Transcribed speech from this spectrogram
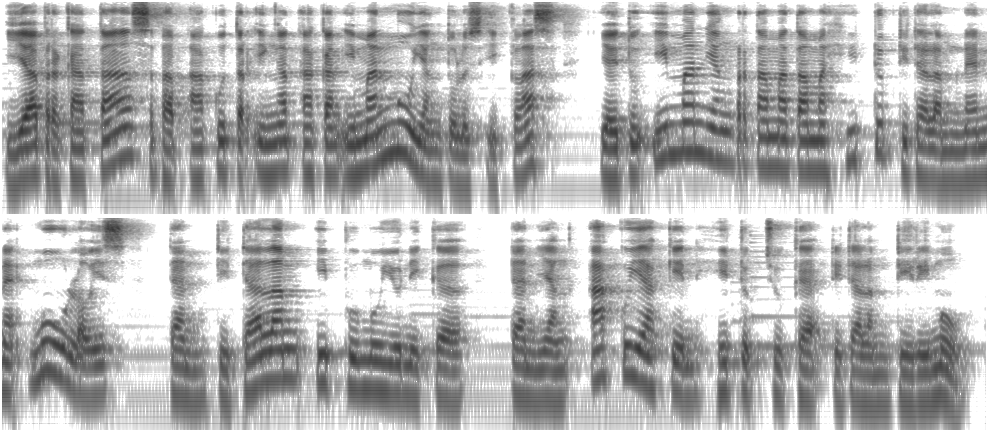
Ia berkata, "Sebab aku teringat akan imanmu yang tulus ikhlas, yaitu iman yang pertama-tama hidup di dalam nenekmu Lois dan di dalam ibumu Eunike, dan yang aku yakin hidup juga di dalam dirimu."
